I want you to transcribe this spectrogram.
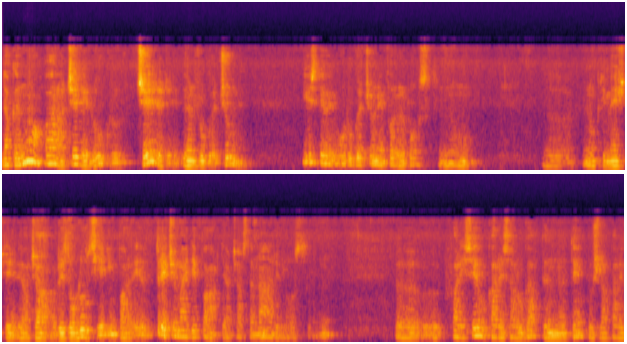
Dacă nu apar acele lucruri, cerere în rugăciune, este o rugăciune fără rost, nu Uh, nu primește acea rezoluție din pare, trece mai departe, aceasta nu are rost. Uh, fariseul care s-a rugat în templu și la care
